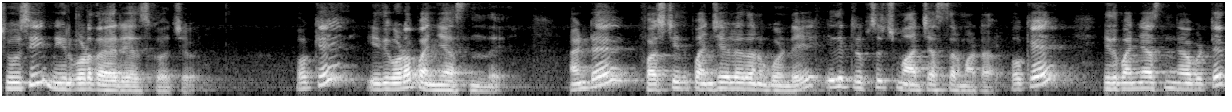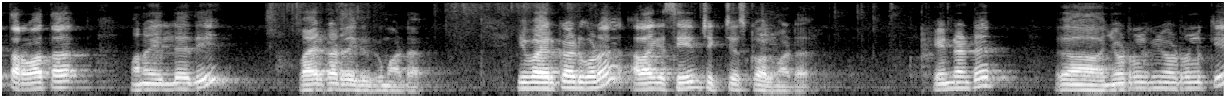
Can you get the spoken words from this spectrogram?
చూసి మీరు కూడా తయారు చేసుకోవచ్చు. ఓకే? ఇది కూడా పనిచేస్తుంది అంటే ఫస్ట్ ఇది పనిచేయలేదు అనుకోండి ఇది ట్రిప్ స్విచ్ మార్చేస్తారన్నమాట. ఓకే? ఇది పనిచేస్తుంది కాబట్టి తర్వాత మనం వెళ్ళేది వైర్ కార్డ్ దగ్గరికి మాట. ఈ వైర్ కార్డ్ కూడా అలాగే సేమ్ చెక్ చేసుకోవాలన్నమాట ఏంటంటే న్యూట్రల్కి న్యూట్రల్కి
